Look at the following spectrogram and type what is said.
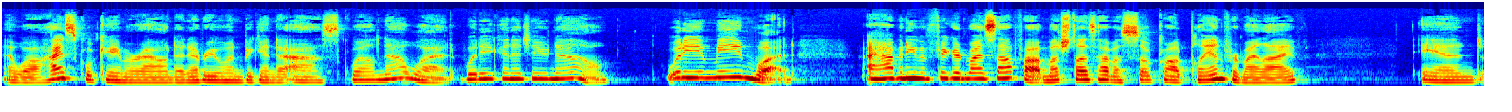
And while high school came around and everyone began to ask, well, now what? What are you going to do now? What do you mean, what? I haven't even figured myself out, much less have a so called plan for my life. And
